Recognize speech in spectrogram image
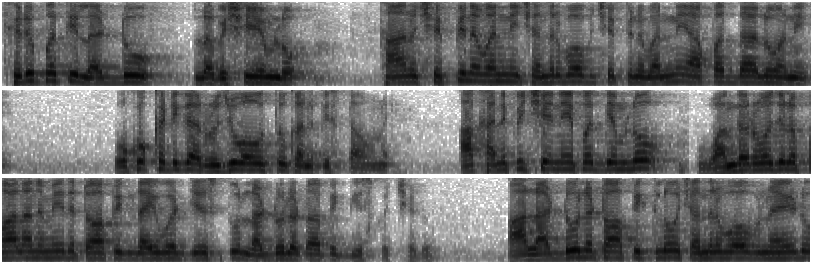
తిరుపతి లడ్డూల విషయంలో తాను చెప్పినవన్నీ చంద్రబాబు చెప్పినవన్నీ అబద్ధాలు అని ఒక్కొక్కటిగా రుజువవుతూ కనిపిస్తూ ఉన్నాయి. ఆ కనిపించే నేపథ్యంలో వంద రోజుల పాలన మీద టాపిక్ డైవర్ట్ చేస్తూ లడ్డూల టాపిక్ తీసుకొచ్చాడు. ఆ లడ్డూల టాపిక్లో చంద్రబాబు నాయుడు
